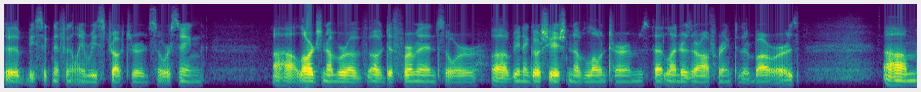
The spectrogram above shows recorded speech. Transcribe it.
to be significantly restructured. So we're seeing a large number of, of deferments or uh, renegotiation of loan terms that lenders are offering to their borrowers. Um,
